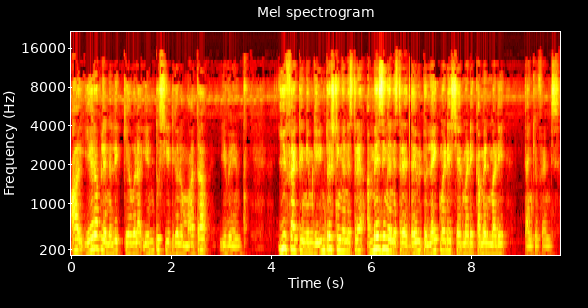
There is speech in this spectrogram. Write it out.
ಆ ಏರೋಪ್ಲೇನ್ನಲ್ಲಿ ಕೇವಲ ಎಂಟು ಸೀಟ್ಗಳು ಮಾತ್ರ ಇವೆ. ಈ ಫ್ಯಾಕ್ಟ್ ನಿಮ್ಗೆ ಇಂಟ್ರೆಸ್ಟಿಂಗ್ ಅನ್ನಿಸ್ತಾರೆ ಅಮೇಸಿಂಗ್ ಅನ್ನಿಸ್ತಾರೆ ದಯವಿಟ್ಟು ಲೈಕ್ ಮಾಡಿ, ಶೇರ್ ಮಾಡಿ, ಕಮೆಂಟ್ ಮಾಡಿ. Thank you friends.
